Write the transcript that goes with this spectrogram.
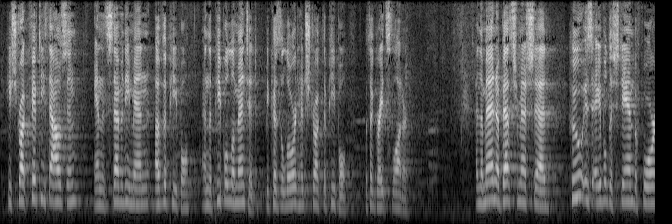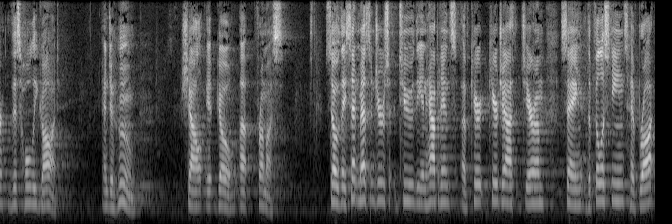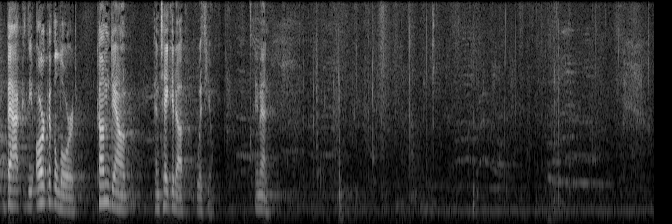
He struck 50,000 and 70 men of the people, and the people lamented because the Lord had struck the people with a great slaughter. And the men of Beth Shemesh said, Who is able to stand before this holy God? And to whom shall it go up from us? So they sent messengers to the inhabitants of Kirjath Jearim, saying, The Philistines have brought back the ark of the Lord. Come down and take it up with you. Amen.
